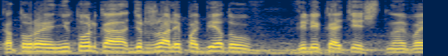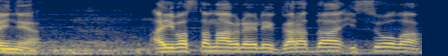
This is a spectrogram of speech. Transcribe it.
которые не только одержали победу в Великой Отечественной войне, а и восстанавливали города и села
